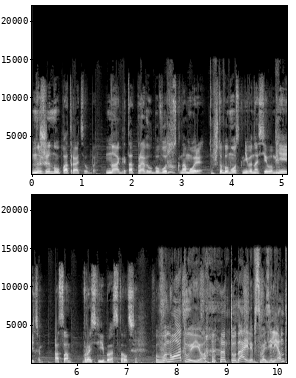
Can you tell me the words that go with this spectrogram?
на жену потратил бы. На год отправил бы в отпуск на море, чтобы мозг не выносило мне этим. А сам в России бы остался. В Вануату ее? Туда или в Свазиленд?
